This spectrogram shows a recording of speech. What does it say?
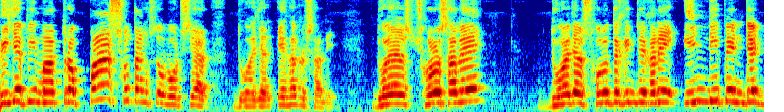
বিজেপি মাত্র পাঁচ শতাংশ ভোট শেয়ার দু হাজার এগারো সালে। দু হাজার ষোলো সালে দু হাজার ষোলোতে কিন্তু এখানে ইন্ডিপেন্ডেন্ট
